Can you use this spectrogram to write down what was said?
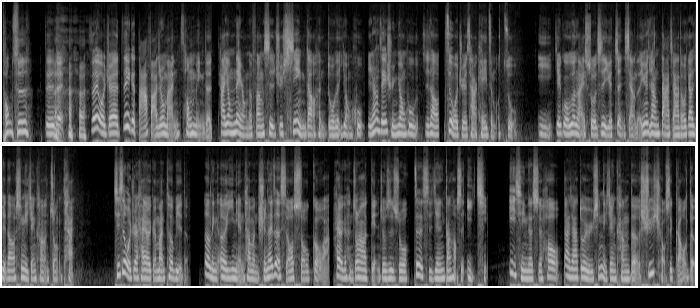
通吃。对对对，所以我觉得这个打法就蛮聪明的。他用内容的方式去吸引到很多的用户，也让这一群用户知道自我觉察可以怎么做。以结果论来说，是一个正向的，因为让大家都了解到心理健康的状态。其实我觉得还有一个蛮特别的。二零二一年，他们选在这个时候收购啊，还有一个很重要的点，就是说这个时间刚好是疫情。疫情的时候，大家对于心理健康的需求是高的，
